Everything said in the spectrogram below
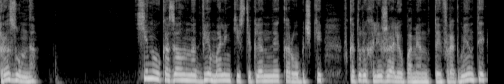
Разумно. Хина указала на две маленькие стеклянные коробочки, в которых лежали упомянутые фрагменты,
